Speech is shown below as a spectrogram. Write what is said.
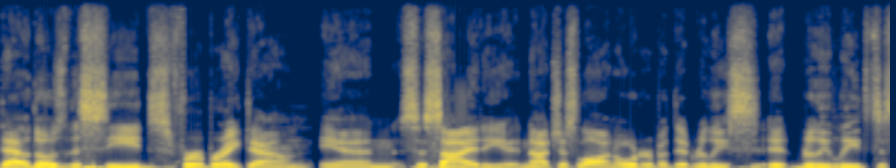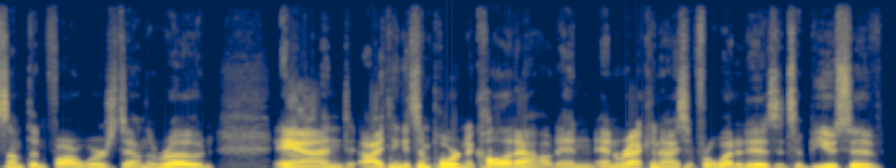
that those are the seeds for a breakdown in society, not just law and order, but that really it really leads to something far worse down the road. And I think it's important to call it out and and recognize it for what it is. It's abusive.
